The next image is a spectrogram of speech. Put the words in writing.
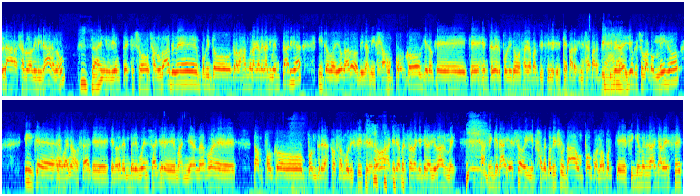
la saludabilidad, ¿no? Uh -huh. O sea, ingredientes que son saludables, un poquito trabajando la cadena alimentaria y todo ello, claro, dinamizado un poco. Quiero que, que gente del público salga que, que sea partícipe claro. de ello, que suba conmigo y que, bueno, o sea, que, que no le den vergüenza que mañana, pues, tampoco pondré las cosas muy difíciles, ¿no? A aquella persona que quiera ayudarme. Así que nada, y eso, y sobre todo disfrutar un poco, ¿no? Porque sí que es verdad que a veces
